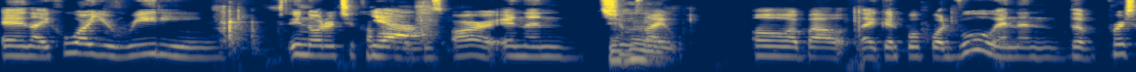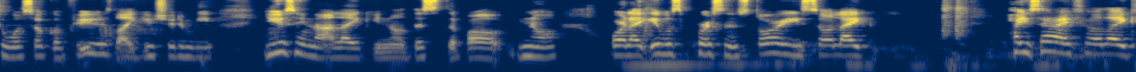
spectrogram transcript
and like who are you reading in order to come up Yeah. with this art and then she was Mhm. like oh about like el popol vuh and then the person was so confused like you shouldn't be using that like you know this is about you know or like it was personal story so like how you said i feel like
